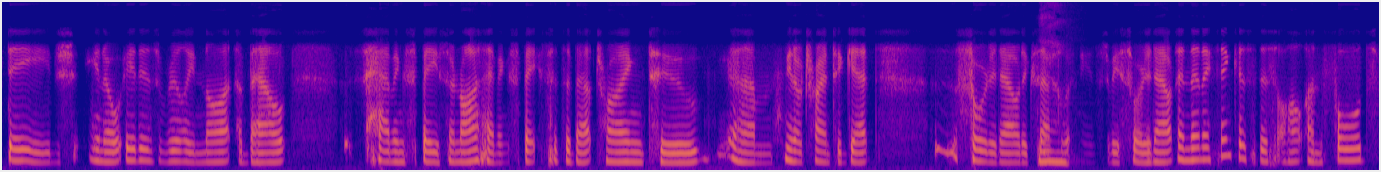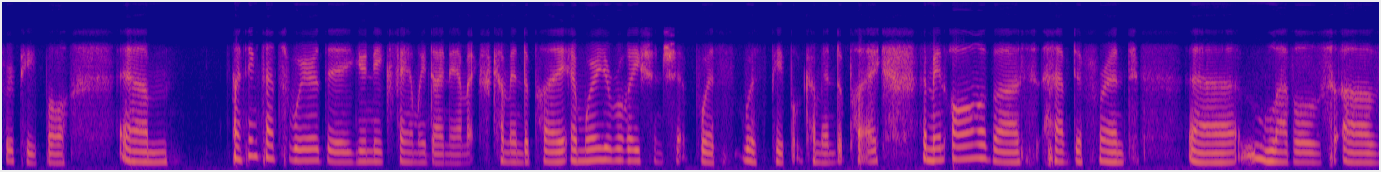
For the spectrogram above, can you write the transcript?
stage, you know, it is really not about having space or not having space. It's about trying to, um, you know, trying to get sorted out exactly yeah. what needs to be sorted out. And then I think as this all unfolds for people, um, I think that's where the unique family dynamics come into play and where your relationship with, with people come into play. I mean, all of us have different uh, levels of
